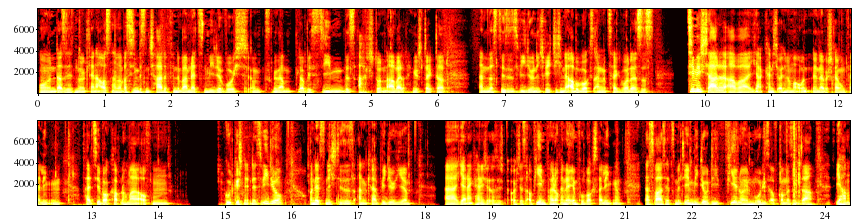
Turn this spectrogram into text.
Und das ist jetzt nur eine kleine Ausnahme, was ich ein bisschen schade finde beim letzten Video, wo ich insgesamt, glaube ich, sieben bis acht Stunden Arbeit reingesteckt habe, ähm, dass dieses Video nicht richtig in der Abo-Box angezeigt wurde. Es ist ziemlich schade, aber ja, kann ich euch nochmal unten in der Beschreibung verlinken, falls ihr Bock habt, nochmal auf ein gut geschnittenes Video und jetzt nicht dieses Uncut-Video hier. Äh, ja, dann kann ich euch das auf jeden Fall noch in der Infobox verlinken. Das war es jetzt mit dem Video. Die vier neuen Modis auf Komme sind da. Sie haben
